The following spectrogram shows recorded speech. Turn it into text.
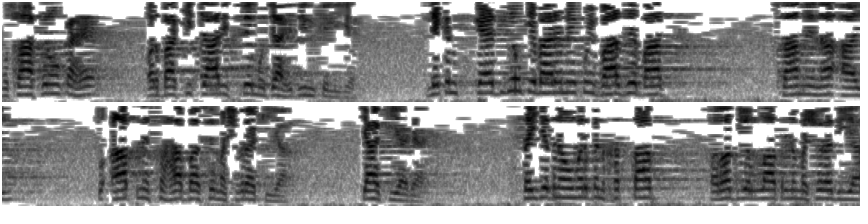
مسافروں کا ہے اور باقی چار حصے مجاہدین کے لیے لیکن قیدیوں کے بارے میں کوئی واضح بات سامنے نہ آئی تو آپ نے صحابہ سے مشورہ کیا۔ کیا کیا جائے؟ سیدنا عمر بن خطاب رضی اللہ تعالی نے مشورہ دیا،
